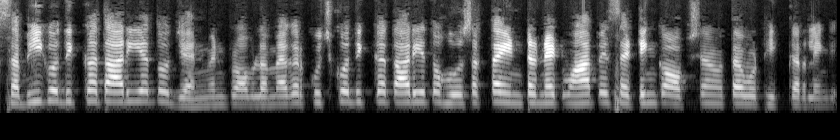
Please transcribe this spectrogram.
सभी को दिक्कत आ रही है तो जेनविन प्रॉब्लम है। अगर कुछ को दिक्कत आ रही है तो हो सकता है इंटरनेट वहाँ पे सेटिंग का ऑप्शन होता है, वो ठीक कर लेंगे।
